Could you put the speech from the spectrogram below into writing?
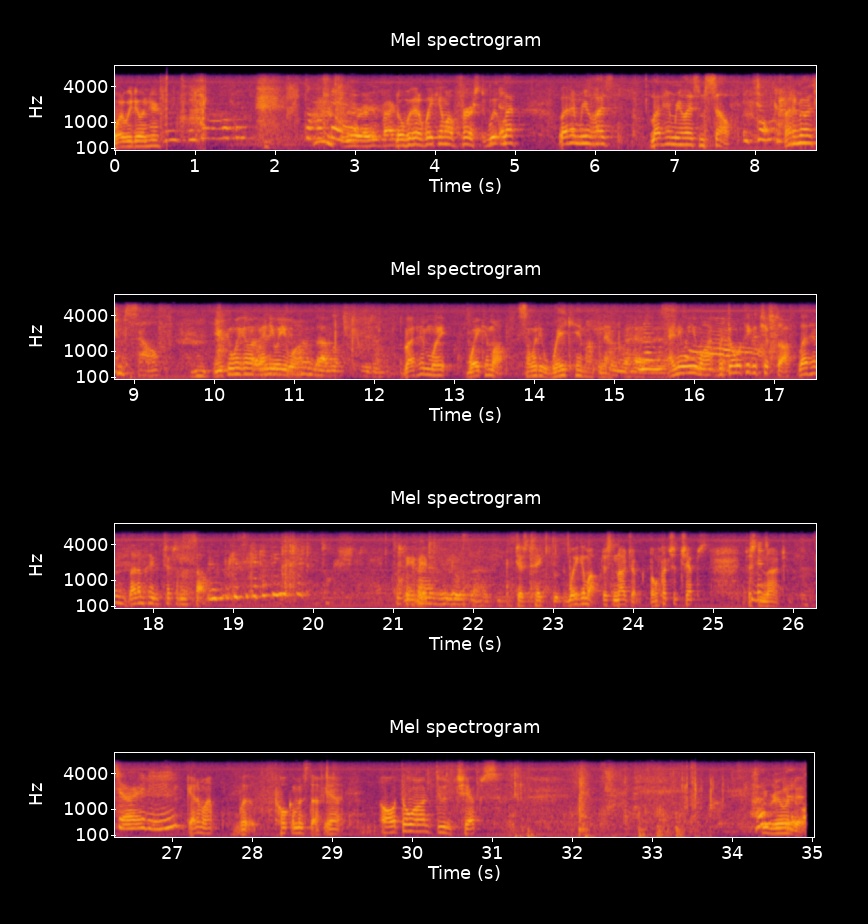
What are we doing here? Take it off and stop it. No, we gotta wake him up first. We, let let him realize. Let him realize himself. Don't. Let him realize himself. You can wake him up any way you want. him that much freedom. Let him wake wake him up. Somebody wake him up now. No, Any way you want, but don't take the chips off. Let him let him take the chips on himself. Because you get to think of it. What kind of video is that? Just take wake him up. Just nudge him. Don't touch the chips. Just Did- nudge. Dirty. Get him up. With, poke him and stuff. Yeah. Oh, don't undo the chips. You ruined it.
